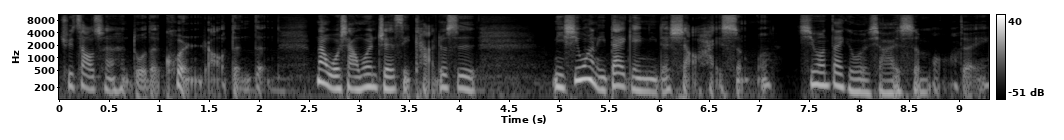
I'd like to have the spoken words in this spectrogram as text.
去造成很多的困扰等等。那我想问 Jessica，就是你希望你带给你的小孩什么？希望带给我的小孩什么？对，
